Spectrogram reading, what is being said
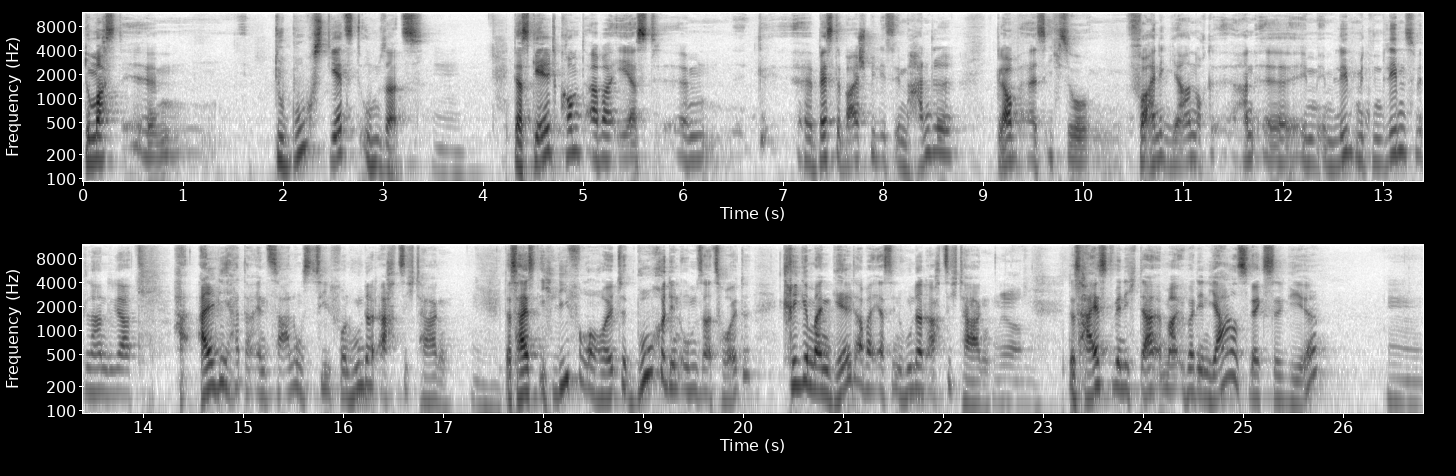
Du machst, ähm, du buchst jetzt Umsatz. Mhm. Das Geld kommt aber erst, ähm, äh, beste Beispiel ist im Handel. Ich glaube, als ich so vor einigen Jahren noch äh, im, im mit dem Lebensmittelhandel ja, Aldi hatte ein Zahlungsziel von 180 Tagen. Mhm. Das heißt, ich liefere heute, buche den Umsatz heute, kriege mein Geld aber erst in 180 Tagen. Ja. Das heißt, wenn ich da mal über den Jahreswechsel gehe, mhm.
